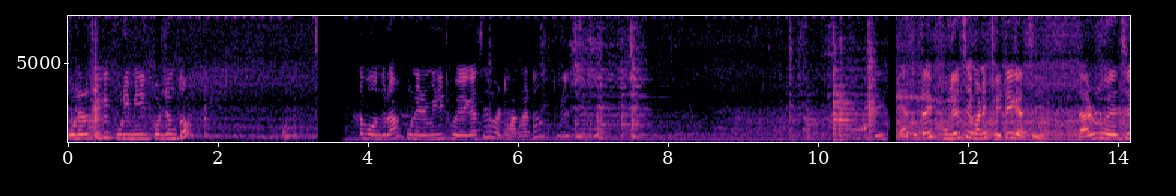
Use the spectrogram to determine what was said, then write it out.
পনেরো থেকে কুড়ি মিনিট পর্যন্ত বন্ধুরা, পনেরো মিনিট হয়ে গেছে, এবার ঢাকনাটা তুলে দেখব। এতটাই ফুলেছে মানে ফেটে গেছে। দারুণ হয়েছে।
